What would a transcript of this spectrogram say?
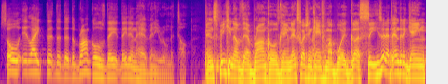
So it like the the, the Broncos they they didn't have any room to talk. And speaking of that Broncos game, next question came from my boy Gus. See, he said at the end of the game,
